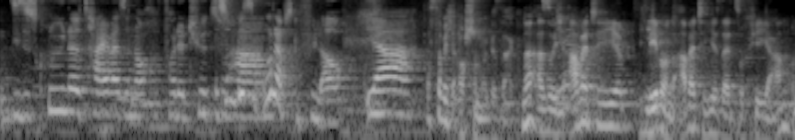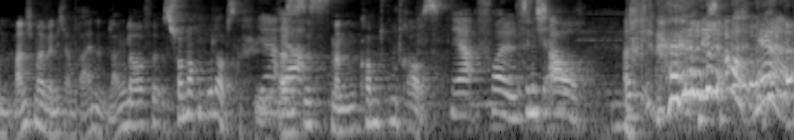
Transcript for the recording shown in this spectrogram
dieses Grüne teilweise noch vor der Tür zu ist haben. Ist ein bisschen Urlaubsgefühl auch. Ja. Das habe ich auch schon mal gesagt. Ne? Also ich ja. arbeite hier, ich lebe und arbeite hier seit so vier Jahren und manchmal, wenn ich am Rhein entlanglaufe, ist schon noch ein Urlaubsgefühl. Ja. Also ja. es ist, man kommt gut raus. Ja, voll. Finde ich auch. Also, ich auch. Ja. ja.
